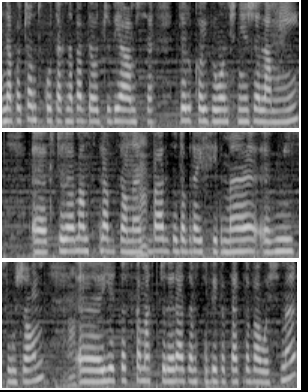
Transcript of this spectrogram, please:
y, na początku tak naprawdę odżywiałam się tylko i wyłącznie żelami, y, które mam sprawdzone Mhm. z bardzo dobrej firmy, y, mi służą. Mhm. Jest to schemat, który razem sobie wypracowałyśmy,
